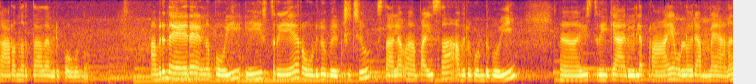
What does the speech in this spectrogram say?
കാറ് നിർത്താതെ അവർ പോകുന്നു. അവർ നേരെ അങ്ങ് പോയി ഈ സ്ത്രീയെ റോഡിൽ ഉപേക്ഷിച്ചു. സ്ഥലം പൈസ അവർ കൊണ്ടുപോയി. ഈ സ്ത്രീക്ക് ആരുമില്ല പ്രായമുള്ള ഒരു അമ്മയാണ്.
